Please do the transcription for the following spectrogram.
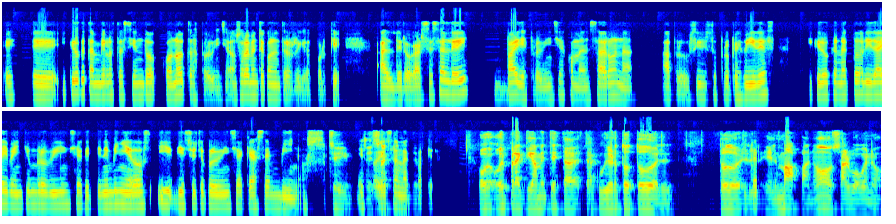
este, y creo que también lo está haciendo con otras provincias, no solamente con Entre Ríos, porque al derogarse esa ley, varias provincias comenzaron a, a producir sus propias vides y creo que en la actualidad hay 21 provincias que tienen viñedos y 18 provincias que hacen vinos. Sí, exactamente. Hoy, prácticamente está, está cubierto todo el todo el, mapa, ¿no? Salvo, bueno,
